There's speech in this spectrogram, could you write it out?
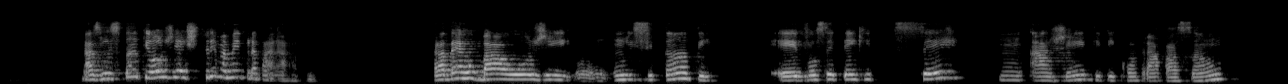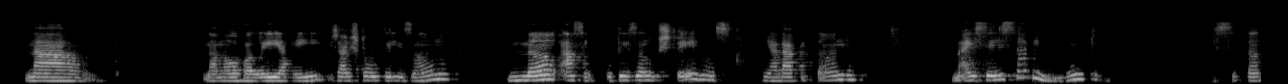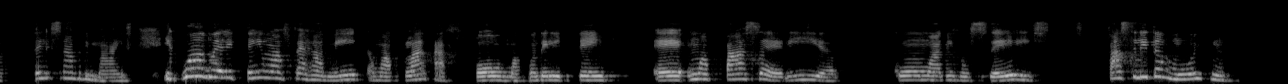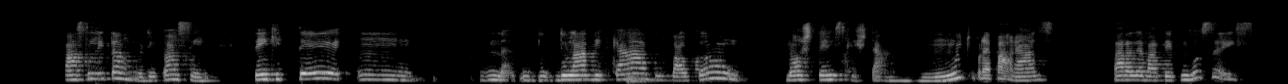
Mas o licitante hoje é extremamente preparado. Para derrubar hoje um licitante, é, você tem que ser um agente de contratação na na nova lei aí, já estou utilizando, não, assim, utilizando os termos, me adaptando, mas ele sabe muito, citando, ele sabe demais. E quando ele tem uma ferramenta, uma plataforma, quando ele tem é, uma parceria como a de vocês, facilita muito, facilita muito. Então, assim, tem que ter um, do, do lado de cá do balcão, nós temos que estar muito preparados para debater com vocês.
